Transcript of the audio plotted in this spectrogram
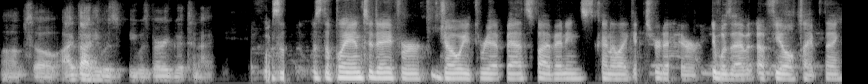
Um, so I thought he was he was very good tonight. Was the, was the plan today for Joey three at bats, five innings, kind of like yesterday, or it was a, a feel type thing?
